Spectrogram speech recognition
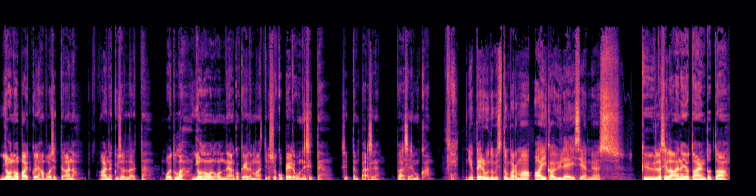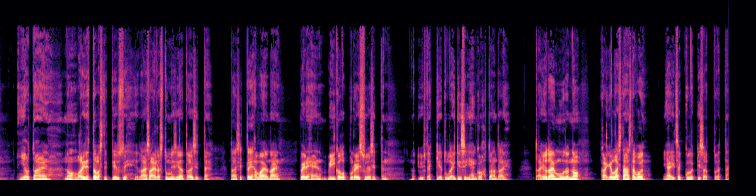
jonopaikkojahan voi sitten aina, aina kysellä, että voi tulla jonoon onneaan kokeilemaan, että jos joku peruu, niin sitten, sitten pääsee, pääsee mukaan. Ja peruuntumiset on varmaan aika yleisiä myös. Kyllä, siellä aina jotain, tota, jotain, no valitettavasti tietysti jotain sairastumisia tai sitten, tai sitten ihan vain jotain perheen viikonloppureissuja sitten yhtäkkiä tuleekin siihen kohtaan tai, tai jotain muuta. No, kaikenlaistahan sitä voi ihan itse kullekin sattua, että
